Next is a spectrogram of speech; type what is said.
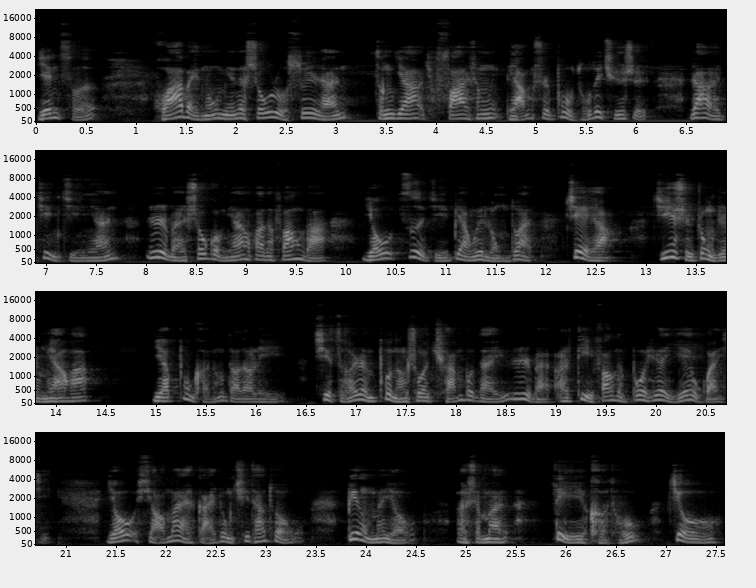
因此，华北农民的收入虽然增加，就发生粮食不足的趋势。然而，近几年日本收购棉花的方法由自己变为垄断，这样即使种植棉花，也不可能得到利益。其责任不能说全部在于日本，而地方的剥削也有关系。由小麦改种其他作物，并没有呃什么利益可图，就。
